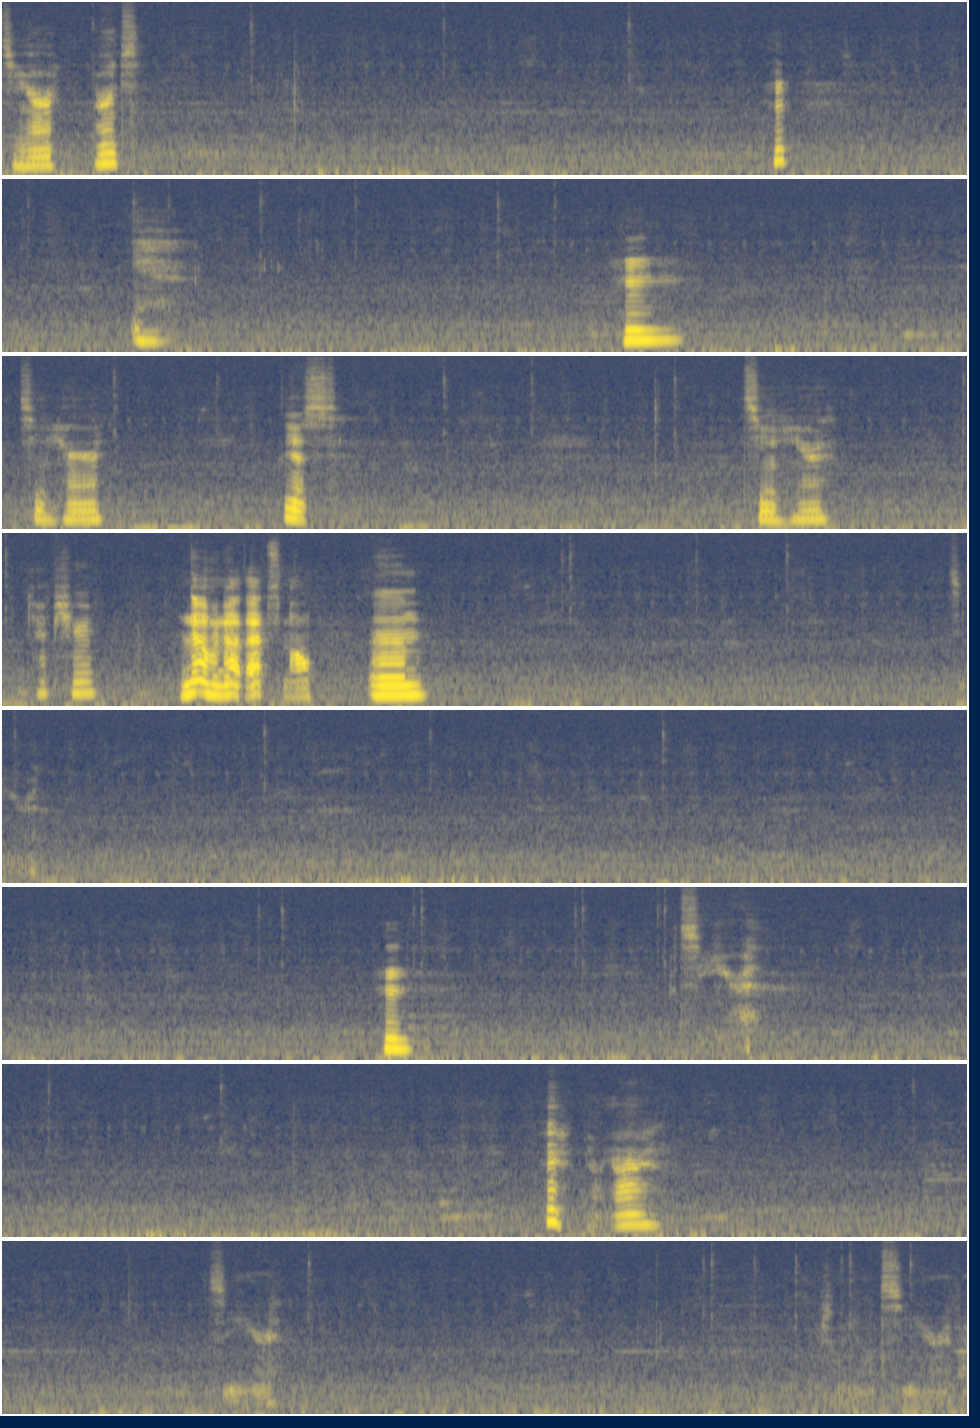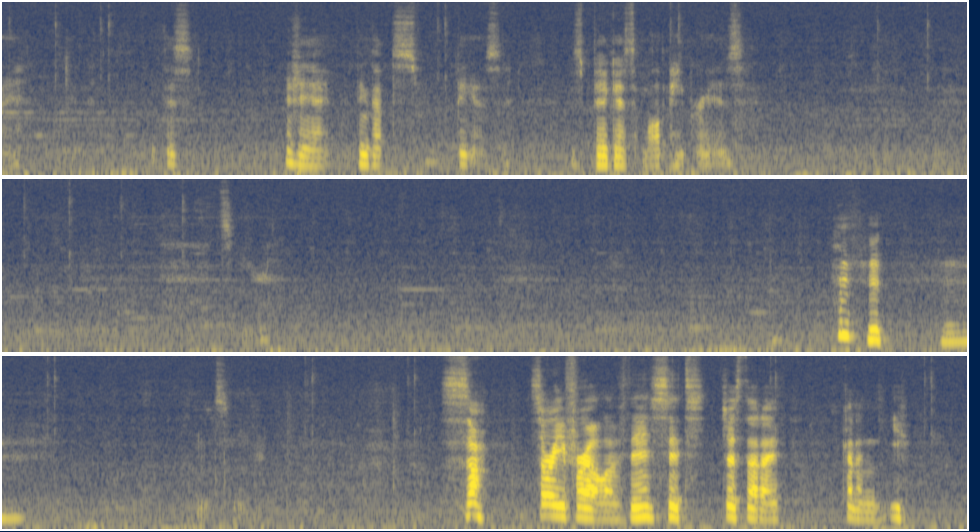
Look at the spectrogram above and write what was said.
Here. Alright. Hmm. Yeah. Hmm. see here. Just see here. Capture. No, not that small. Um. let's see here. Hmm. Let's see here. Huh, there we are. Let's see here. Actually, let's see here if I can this. Actually, I think that's big as as big as wallpaper is. Let's see. Hmm, hmm, hmm. So, sorry for all of this. It's just that I kind of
